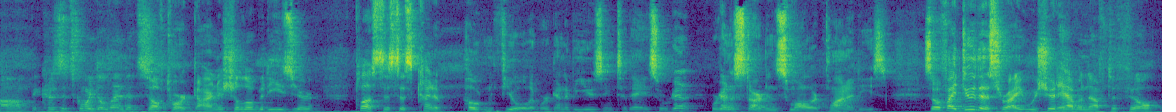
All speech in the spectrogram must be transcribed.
um, because it's going to lend itself to our garnish a little bit easier. Plus, this is kind of potent fuel that we're going to be using today, so we're going to, we're going to start in smaller quantities. So if I do this right, we should have enough to fill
